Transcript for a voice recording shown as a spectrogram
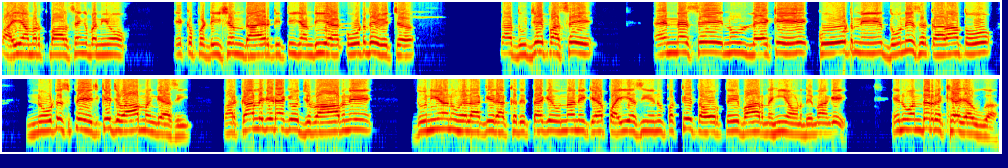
ਭਾਈ ਅਮਰਤਪਾਲ ਸਿੰਘ ਬੰਨਿਓ ਇੱਕ ਪਟੀਸ਼ਨ ਦਾਇਰ ਕੀਤੀ ਜਾਂਦੀ ਹੈ ਕੋਰਟ ਦੇ ਵਿੱਚ, ਤਾਂ ਦੂਜੇ ਪਾਸੇ ਐਨਐਸਏ ਨੂੰ ਲੈ ਕੇ ਕੋਰਟ ਨੇ ਦੋਨੇ ਸਰਕਾਰਾਂ ਤੋਂ ਨੋਟਿਸ ਭੇਜ ਕੇ ਜਵਾਬ ਮੰਗਿਆ ਸੀ। ਪਰ ਕੱਲ ਜਿਹੜਾ ਕਿ ਉਹ ਜਵਾਬ ਨੇ ਦੁਨੀਆ ਨੂੰ ਹਿਲਾ ਕੇ ਰੱਖ ਦਿੱਤਾ ਕਿ ਉਹਨਾਂ ਨੇ ਕਿਹਾ, ਭਾਈ, ਅਸੀਂ ਇਹਨੂੰ ਪੱਕੇ ਤੌਰ ਤੇ ਬਾਹਰ ਨਹੀਂ ਆਉਣ ਦੇਵਾਂਗੇ। ਇਹਨੂੰ ਅੰਦਰ ਰੱਖਿਆ ਜਾਊਗਾ।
